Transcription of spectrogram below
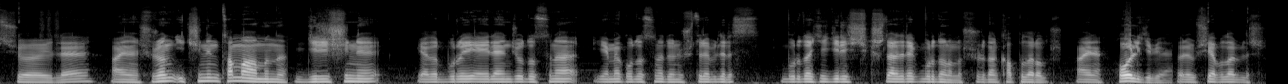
Şöyle. Aynen şuranın içinin tamamını girişini ya da burayı eğlence odasına, yemek odasına dönüştürebiliriz. Buradaki giriş çıkışlar direkt buradan olur. Şuradan kapılar olur. Aynen. Hol gibi yani. Öyle bir şey yapılabilir.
